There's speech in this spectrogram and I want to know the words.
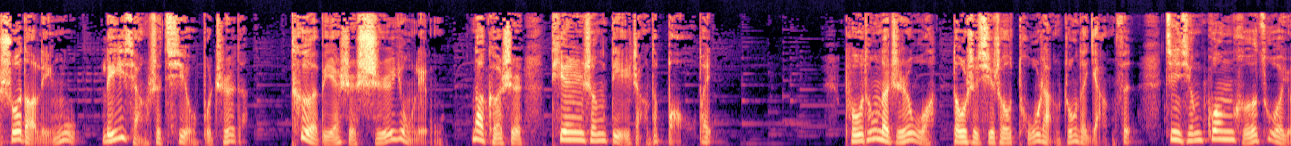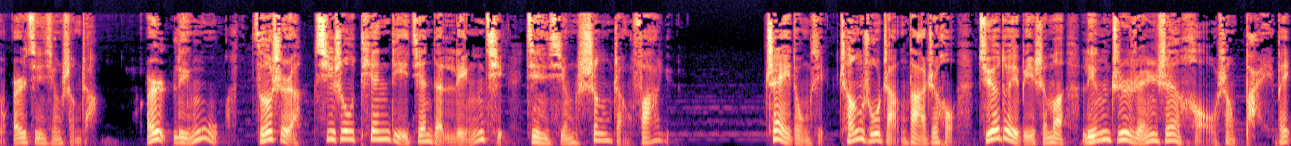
说到灵物，李想是岂有不知的，特别是食用灵物，那可是天生地长的宝贝。普通的植物啊，都是吸收土壤中的养分，进行光合作用而进行生长；而灵物则是啊，吸收天地间的灵气，进行生长发育。这东西成熟长大之后，绝对比什么灵芝、人参好上百倍。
